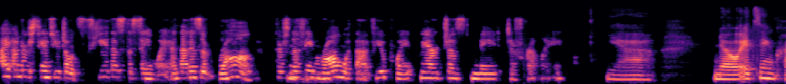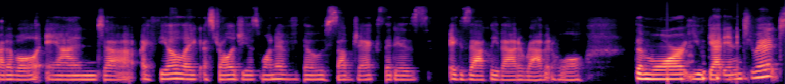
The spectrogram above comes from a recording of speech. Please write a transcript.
I understand you don't see this the same way, and that isn't wrong. There's nothing mm-hmm. wrong with that viewpoint. We are just made differently. Yeah. No, it's incredible. And uh, I feel like astrology is one of those subjects that is exactly that a rabbit hole. The more you get into it,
